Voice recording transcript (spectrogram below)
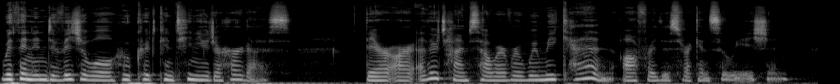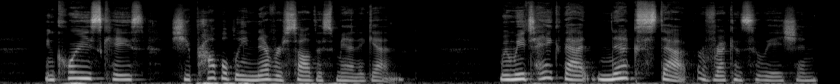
with an individual who could continue to hurt us. There are other times, however, when we can offer this reconciliation. In Corrie's case, she probably never saw this man again. When we take that next step of reconciliation,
